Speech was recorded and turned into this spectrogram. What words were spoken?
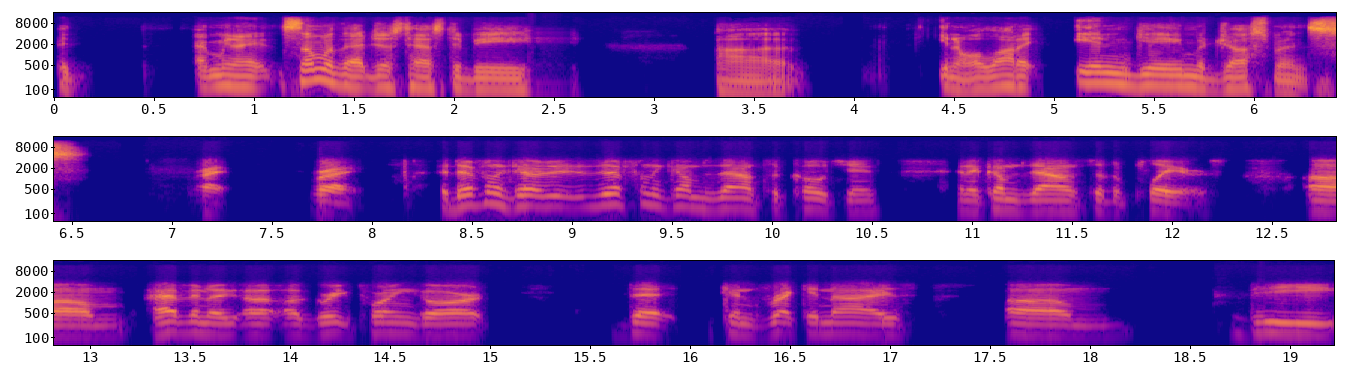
it, I mean, I, some of that just has to be, uh, you know, a lot of in-game adjustments. It definitely it definitely comes down to coaching, and it comes down to the players. Um, having a, a great point guard that can recognize um, the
